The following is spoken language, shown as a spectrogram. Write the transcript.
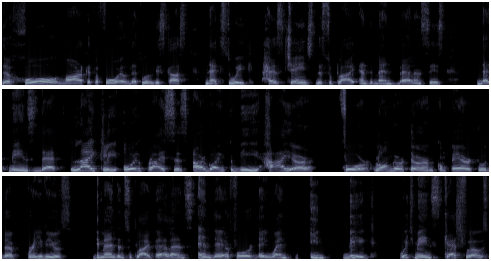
the whole market of oil that we'll discuss next week has changed the supply and demand balances. That means that likely oil prices are going to be higher for longer term compared to the previous demand and supply balance and therefore they went in big which means cash flows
